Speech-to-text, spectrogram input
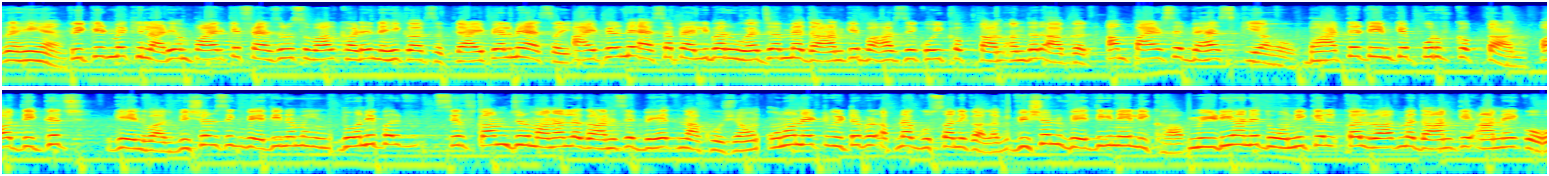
रहे हैं। क्रिकेट में खिलाड़ी अंपायर के फैसले सवाल सवाल खड़े नहीं कर सकते। आईपीएल में ऐसा ही। आईपीएल में ऐसा पहली बार हुआ है जब मैदान के बाहर से कोई कप्तान अंदर आकर अंपायर से बहस किया हो। भारतीय टीम के पूर्व कप्तान और दिग्गज गेंदबाज विशन सिंह वेदी ने महेंद्र धोनी पर सिर्फ़ कम जुर्माना लगाने से बेहद नाखुश है। उन्होंने ट्विटर पर अपना गुस्सा निकाला। विशन वेदी ने लिखा, मीडिया ने धोनी के कल रात मैदान के आने को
